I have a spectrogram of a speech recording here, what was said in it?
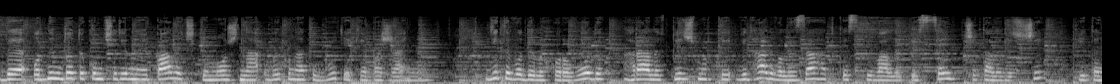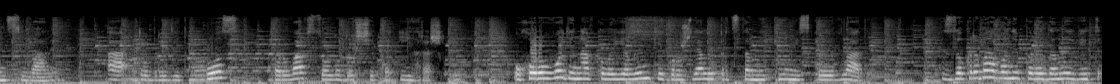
де одним дотиком чарівної палички можна виконати будь-яке бажання. Діти водили хороводи, грали в піджмурки, відгадували загадки, співали пісень, читали вірші і танцювали. А добрий дід Мороз дарував солодощі та іграшки. У хороводі навколо ялинки кружляли представники міської влади. Зокрема, вони передали від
